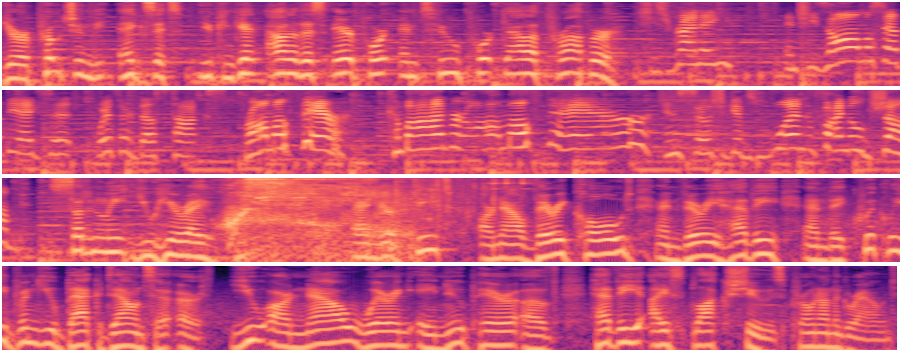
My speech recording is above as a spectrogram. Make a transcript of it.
You're approaching the exit. You can get out of this airport and to Port Gala proper. She's running, and she's almost at the exit with her Dustox. We're almost there! Come on, we're almost there! And so she gives one final jump. Suddenly, you hear a whoosh, and your feet are now very cold and very heavy, and they quickly bring you back down to earth. You are now wearing a new pair of heavy ice block shoes prone on the ground,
